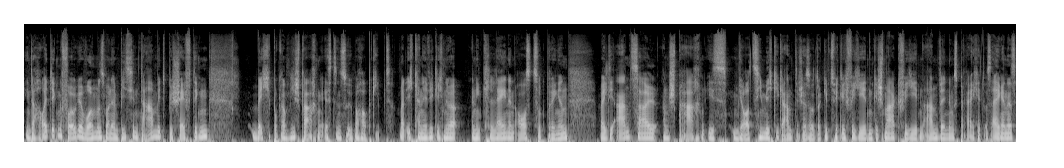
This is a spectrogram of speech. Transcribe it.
In der heutigen Folge wollen wir uns mal ein bisschen damit beschäftigen, welche Programmiersprachen es denn so überhaupt gibt. Weil ich kann hier wirklich nur einen kleinen Auszug bringen, weil die Anzahl an Sprachen ist ja ziemlich gigantisch. Also da gibt es wirklich für jeden Geschmack, für jeden Anwendungsbereich etwas eigenes.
